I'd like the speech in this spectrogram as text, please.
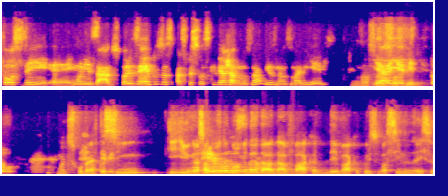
fossem é, imunizados, por exemplo, as, as, pessoas que viajavam nos navios, né, os marinheiros. Nossa, e aí evitou. Uma descoberta, sim. E, e, o engraçado é do nome né, da, da vaca, de vaca, por isso vacina, não é isso?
